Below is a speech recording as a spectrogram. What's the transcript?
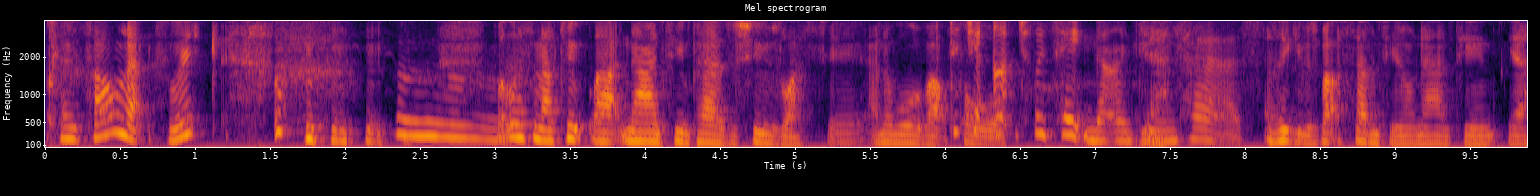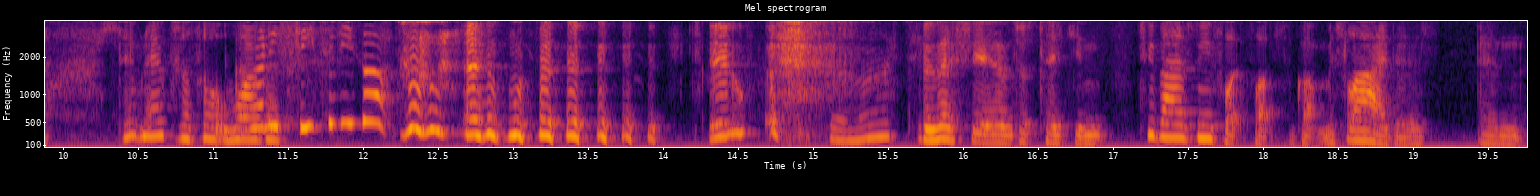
hotel next week. but listen, I took like 19 pairs of shoes last year and I wore about Did four. you actually take 19 Yes. pairs? I think it was about 17 or 19, yeah. I Don't know because I thought, why? How many have feet have you got? I... Two. So this year I'm just taking two pairs of new flip flops. I've got my sliders and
